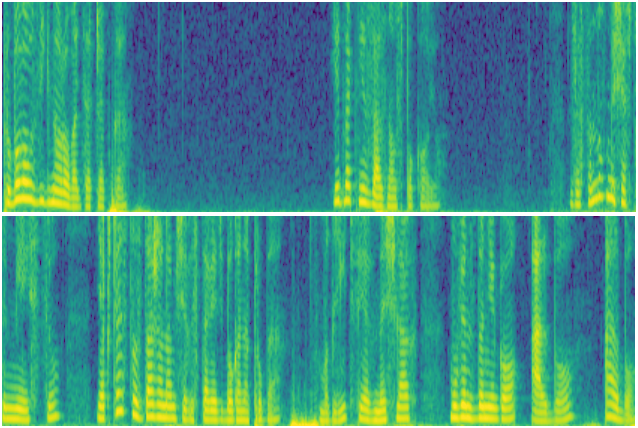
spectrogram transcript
próbował zignorować zaczepkę, jednak nie zaznał spokoju. Zastanówmy się w tym miejscu, jak często zdarza nam się wystawiać Boga na próbę w modlitwie, w myślach, mówiąc do Niego albo, albo.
